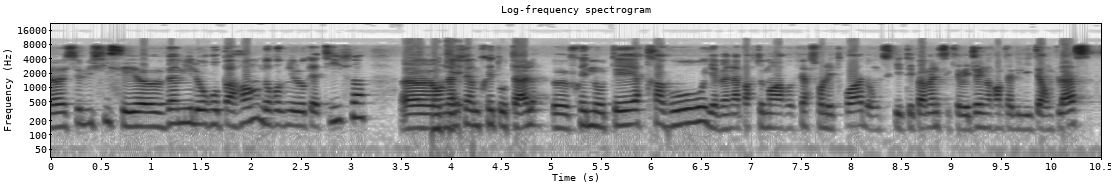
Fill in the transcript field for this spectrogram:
Euh, Celui-ci, c'est euh, 20 000 euros par an de revenus locatifs. Euh, On a fait un prêt total, euh, frais de notaire, travaux. Il y avait un appartement à refaire sur les trois. Donc, ce qui était pas mal, c'est qu'il y avait déjà une rentabilité en place.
